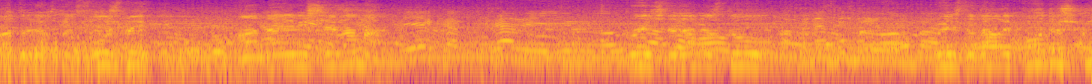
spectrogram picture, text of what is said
vatrogasnoj službi, a najviše vama koji ćete danas tu, koji ste dali podršku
